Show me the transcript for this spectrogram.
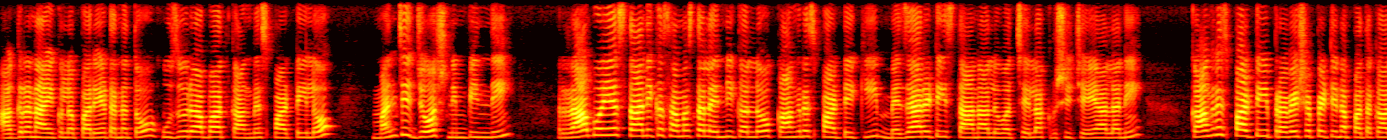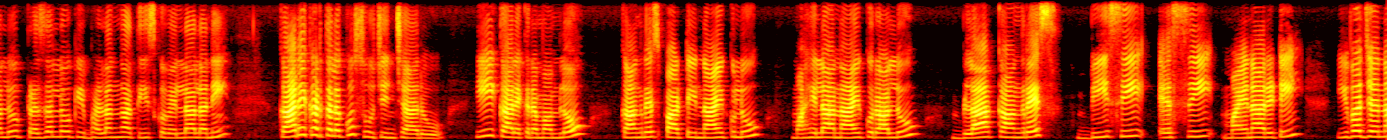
అగ్రనాయకుల పర్యటనతో హుజూరాబాద్ కాంగ్రెస్ పార్టీలో మంచి జోష్ నింపింది. రాబోయే స్థానిక సంస్థల ఎన్నికల్లో కాంగ్రెస్ పార్టీకి మెజారిటీ స్థానాలు వచ్చేలా కృషి చేయాలని కాంగ్రెస్ పార్టీ ప్రవేశపెట్టిన పథకాలు ప్రజల్లోకి బలంగా తీసుకువెళ్ళాలని కార్యకర్తలకు సూచించారు. ఈ కార్యక్రమంలో కాంగ్రెస్ పార్టీ నాయకులు మహిళా నాయకురాలు block Congress BC SC minority యువజన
